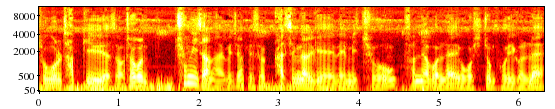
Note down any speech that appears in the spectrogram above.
저거를 잡기 위해서 저건 충이잖아요. 그죠? 그래서 갈색 날개 매미충, 선녀벌레 요것이 좀 보이걸래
